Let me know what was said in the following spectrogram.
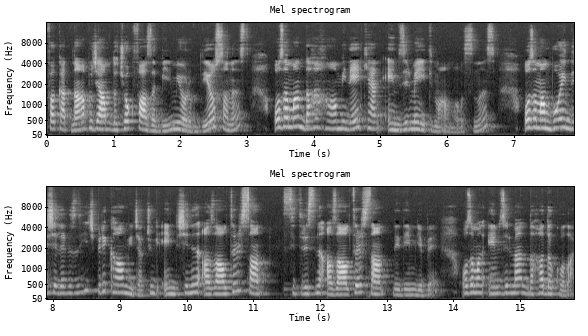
fakat ne yapacağımı da çok fazla bilmiyorum diyorsanız o zaman daha hamileyken emzirme eğitimi almalısınız. O zaman bu endişelerinizin hiçbiri kalmayacak. Çünkü endişeni azaltırsan, stresini azaltırsan dediğim gibi o zaman emzirmen daha da kolay.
